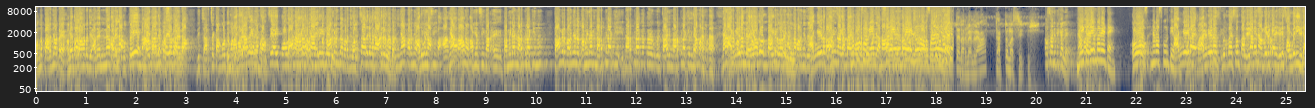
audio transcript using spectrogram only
ഒന്ന്. പറഞ്ഞോട്ടെ. ഇത് ചർച്ചക്ക് അങ്ങോട്ട്? ഞാൻ പറഞ്ഞു? അതുകൊണ്ട് ഞാൻ പറഞ്ഞു? ആ- പി എം സി തമിഴ്നാട് നടപ്പിലാക്കിയെന്ന്? താങ്കൾ പറഞ്ഞല്ലോ തമിഴ്നാട് നടപ്പിലാക്കി നടപ്പിലാക്കാത്ത ഒരു കാര്യം നടപ്പിലാക്കിയത് ഞാൻ പറഞ്ഞു? ഞാൻ. പറഞ്ഞത്? അവസാന അവസാനിപ്പിക്കല്ലേ? ഞാൻ പറയട്ടെ. ഓ നവാസ്- പൂർത്തിയാക്കും അങ്ങയുടെ അങ്ങയുടെ നിർദ്ദേശം തൽക്കാലം സ്വീകരിക്കാൻ എനിക്ക് സൗകര്യമില്ല.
